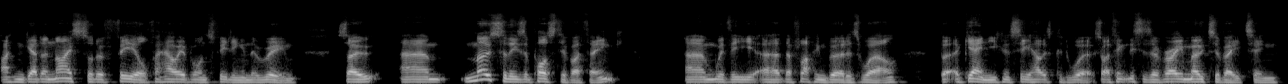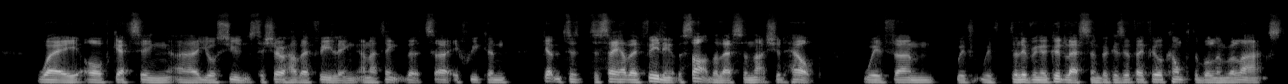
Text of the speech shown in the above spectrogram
I can get a nice sort of feel for how everyone's feeling in the room. So um, most of these are positive, I think, um, with the uh, the flapping bird as well. But again, you can see how this could work. So I think this is a very motivating way of getting uh, your students to show how they're feeling. And I think that uh, if we can get them to, to say how they're feeling at the start of the lesson. That should help with um, with with delivering a good lesson because if they feel comfortable and relaxed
